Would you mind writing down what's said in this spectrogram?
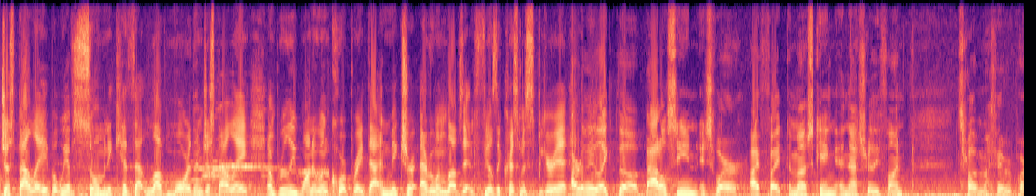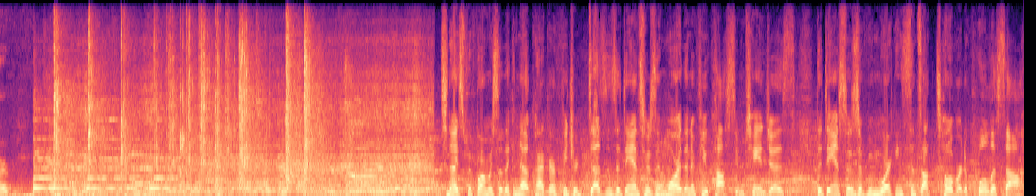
just ballet, but we have so many kids that love more than just ballet and really want to incorporate that and make sure everyone loves it and feels the Christmas spirit. I really like the battle scene. It's where I fight the Mouse King, and that's really fun. It's probably my favorite part. Tonight's performance of the Nutcracker featured dozens of dancers and more than a few costume changes. The dancers have been working since October to pull this off.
